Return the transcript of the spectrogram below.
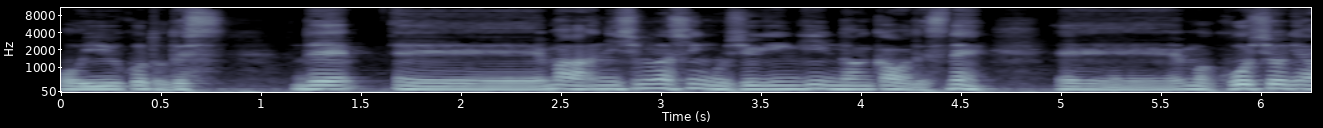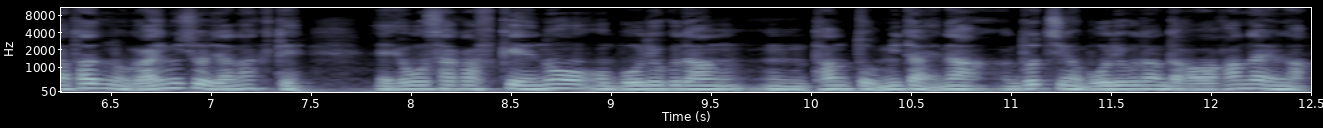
ということです。で、えーまあ、西村慎吾衆議院議員なんかはですね、えーまあ、交渉に当たるの外務省じゃなくて、えー、大阪府警の暴力団担当みたいなどっちが暴力団だか分かんないような、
